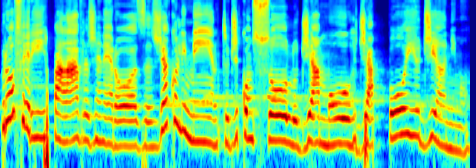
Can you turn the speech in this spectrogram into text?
proferir palavras generosas de acolhimento, de consolo, de amor, de apoio, de ânimo.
